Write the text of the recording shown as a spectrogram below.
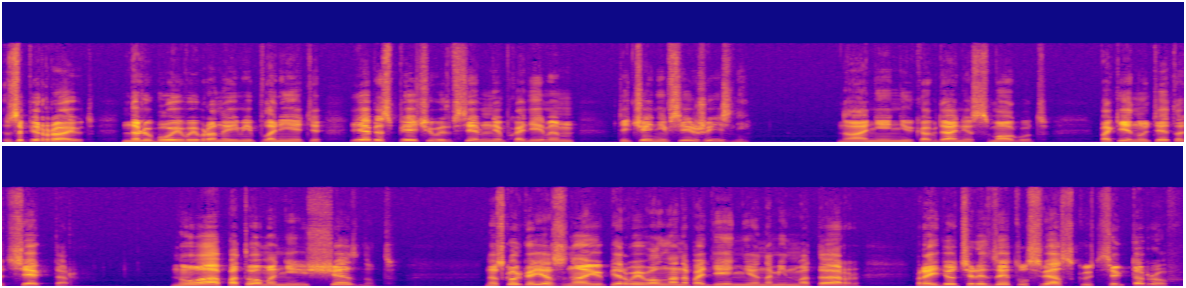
запирают на любой выбранной ими планете и обеспечивают всем необходимым в течение всей жизни. Но они никогда не смогут покинуть этот сектор. Ну, а потом они исчезнут. Насколько я знаю, первая волна нападения на Минматар пройдет через эту связку секторов.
